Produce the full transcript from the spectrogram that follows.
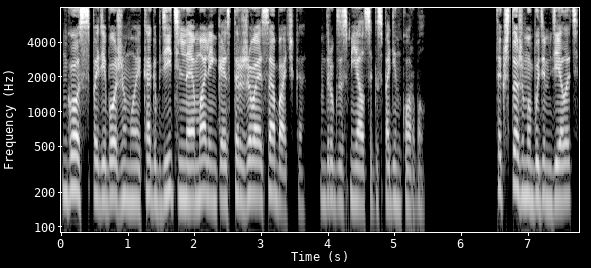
«Господи, боже мой, как бдительная маленькая сторожевая собачка!» — вдруг засмеялся господин Корбл. «Так что же мы будем делать?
